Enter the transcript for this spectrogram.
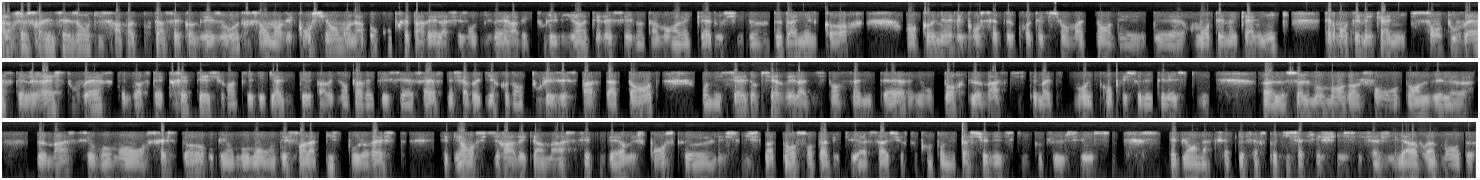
Alors ce sera une saison qui ne sera pas tout à fait comme les autres, ça on en est conscient, mais on a beaucoup préparé la saison d'hiver avec tous les milieux intéressés, notamment avec l'aide aussi de, Daniel Corr. On connaît les concepts de protection maintenant des, remontées mécaniques. Les remontées mécaniques sont ouvertes, elles restent ouvertes, elles doivent être traitées sur un pied d'égalité, par exemple avec les CFF, mais ça veut dire que dans tous les espaces d'attente, on essaie d'observer la distance sanitaire et on porte le masque systématiquement, y compris sur les téléskis. Euh, le seul moment, dans le fond, où on peut enlever le le masque, c'est au moment où on se restaure ou bien au moment où on descend la piste. Pour le reste, eh bien, on ira avec un masque cet hiver. Mais je pense que les Suisses maintenant sont habitués à ça, surtout quand on est passionné de ski, comme je le suis aussi. Eh bien, on accepte de faire ce petit sacrifice. Il s'agit là vraiment de,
